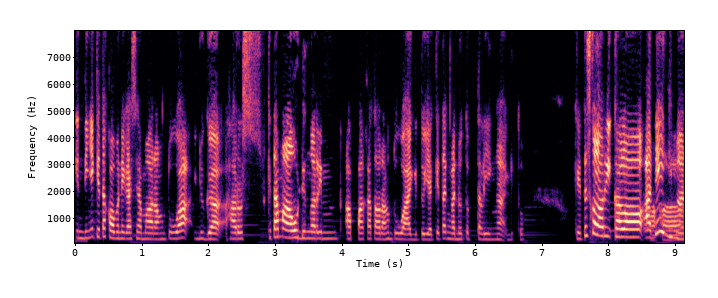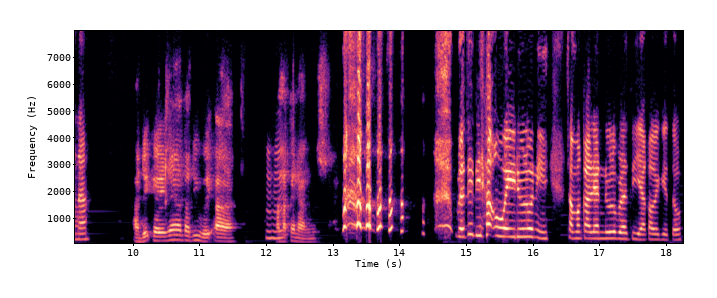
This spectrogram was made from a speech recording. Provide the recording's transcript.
intinya kita komunikasi sama orang tua juga harus kita mau dengerin apa kata orang tua gitu ya kita nggak nutup telinga gitu. Oke, terus kalau kalau Ade Uh-uh. gimana? Adik kayaknya tadi WA, Mhm. anaknya nangis. Berarti dia away dulu nih sama kalian dulu berarti ya kalau gitu.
